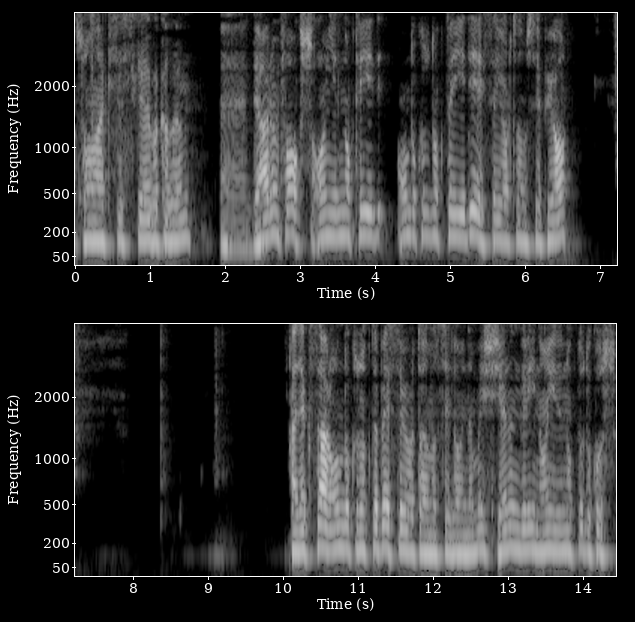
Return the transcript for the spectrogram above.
Son istatistiklere bakalım. Ee, De'Aaron Fox 17.7 19.7 sayı ortalaması yapıyor. Alex Sar 19.5 sayı ortalamasıyla oynamış. Jalen Green 17.9.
